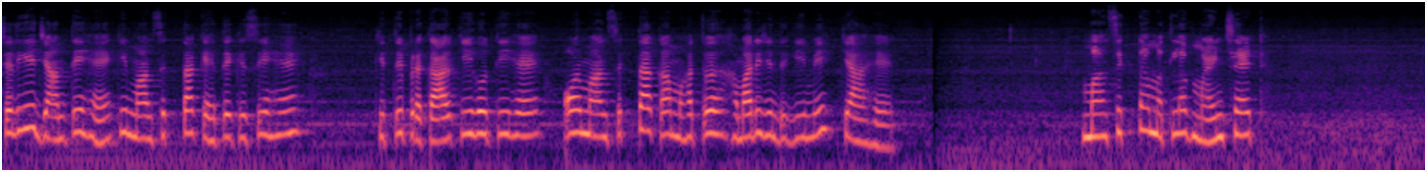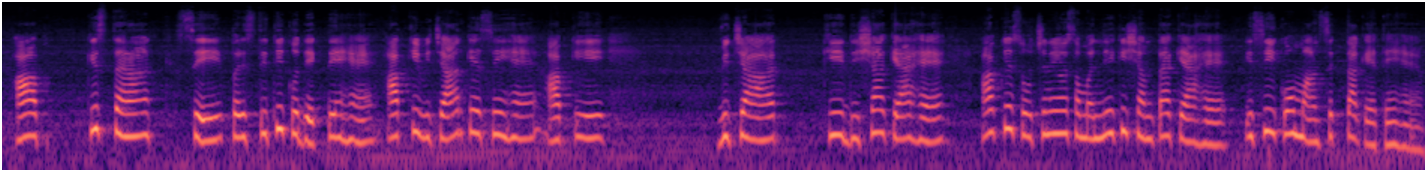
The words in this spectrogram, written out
चलिए जानते हैं कि मानसिकता कहते किसे हैं। कितने प्रकार की होती है और मानसिकता का महत्व हमारी ज़िंदगी में क्या है? मानसिकता मतलब माइंडसेट आप किस तरह से परिस्थिति को देखते हैं? आपके विचार कैसे हैं? आपके विचार की दिशा क्या है? आपके सोचने और समझने की क्षमता क्या है? इसी को मानसिकता कहते हैं।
